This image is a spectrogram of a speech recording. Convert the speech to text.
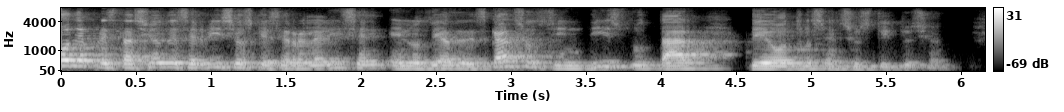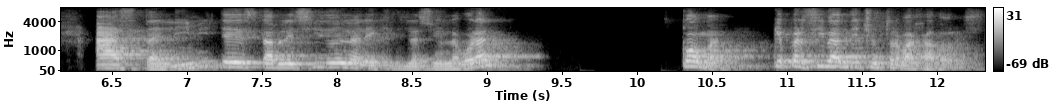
o de prestación de servicios que se realicen en los días de descanso sin disfrutar de otros en sustitución, hasta el límite establecido en la legislación laboral. Coma, que perciban dichos trabajadores.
